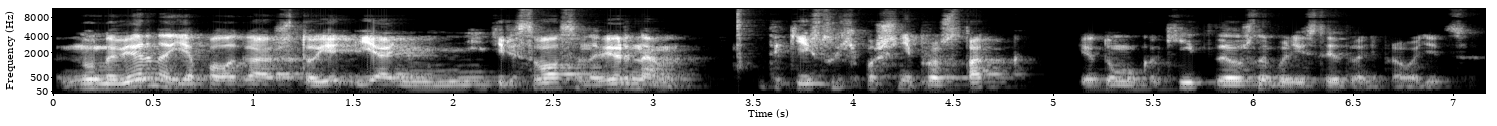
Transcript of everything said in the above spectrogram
Ну, наверное, я полагаю, что я, я не интересовался, наверное, такие слухи пошли не просто так. Я думаю, какие-то должны были исследования проводиться.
